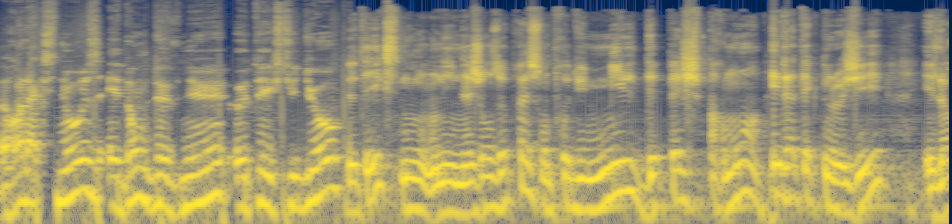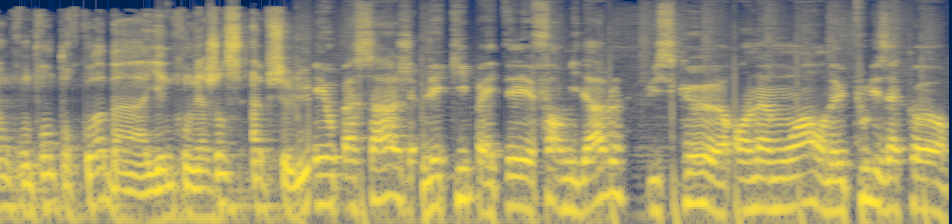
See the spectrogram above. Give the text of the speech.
Relax News est donc devenu ETX Studio. ETX, nous, on est une agence de presse, on produit 1000 dépêches par mois. Et la technologie, et là on comprend pourquoi ben, il y a une convergence absolue. Et au passage, l'équipe a été formidable puisque en un mois, on a eu tous les accords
